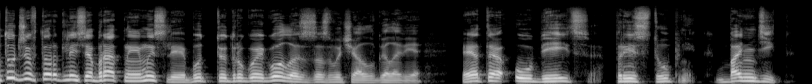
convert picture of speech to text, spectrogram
тут же вторглись обратные мысли, будто другой голос зазвучал в голове. Это убийца, преступник, бандит.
